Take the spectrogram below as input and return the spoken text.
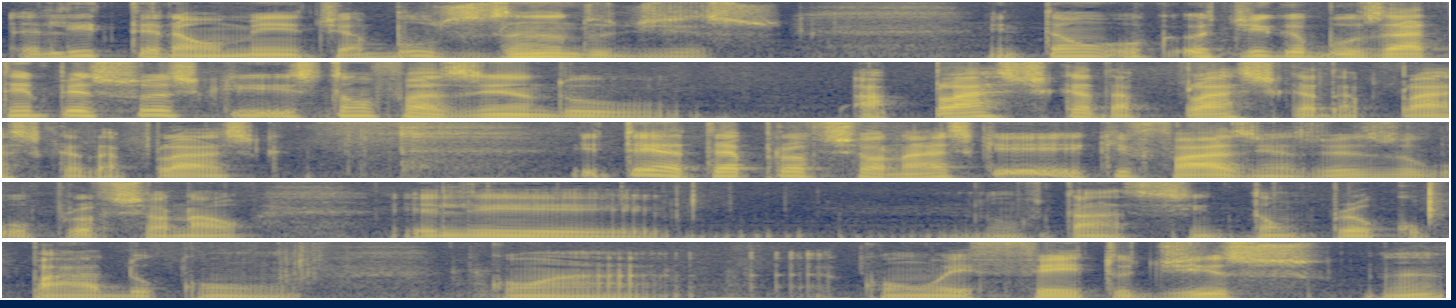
eh, literalmente abusando disso. Então, eu digo abusar, tem pessoas que estão fazendo a plástica da plástica da plástica da plástica. E tem até profissionais que, que fazem. Às vezes o, o profissional ele não está assim tão preocupado com, com, a, com o efeito disso, né?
